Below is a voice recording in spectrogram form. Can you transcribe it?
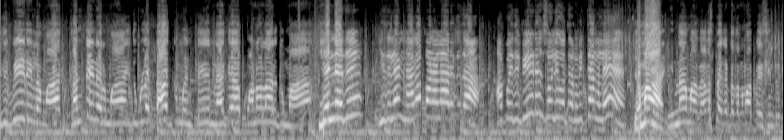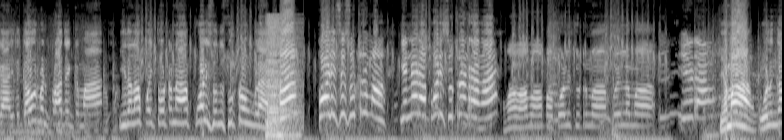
இது வீடு இல்லம்மா கண்டெய்னர்மா இது உள்ள டாக்குமெண்ட் நகை பணம்லாம் இருக்குமா? என்னது? இதுல நகை பணம்லாம் இருக்குதா? அப்ப இது வீடுன்னு சொல்லி ஒருத்தவங்க வித்தாங்களே. ஏமா என்னம்மா விவசாய கட்டத்தனமா பேசிட்டு இருக்க? இது கவர்மெண்ட் ப்ராஜெக்ட்மா இதெல்லாம் போய் தொட்டனா போலீஸ் வந்து சுட்டுரும் உங்களை. போலீஸ் சுற்றுமா என்னடா போலீஸ் சுற்றுன்றாங்க ஆமா ஆமா போலீஸ் சுட்டுமா போயிடலாமா? இருடா. ஏமா ஒழுங்கா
